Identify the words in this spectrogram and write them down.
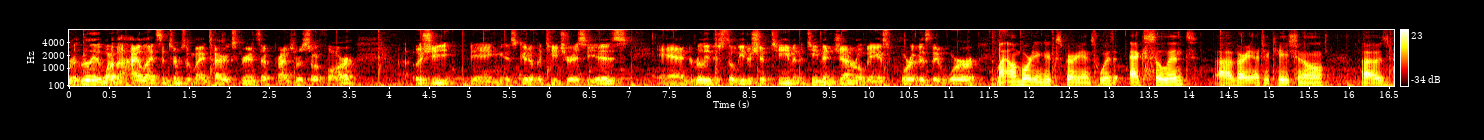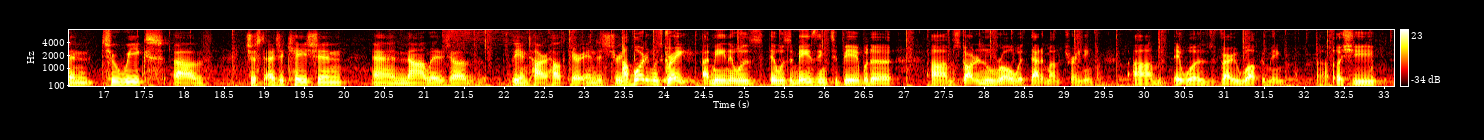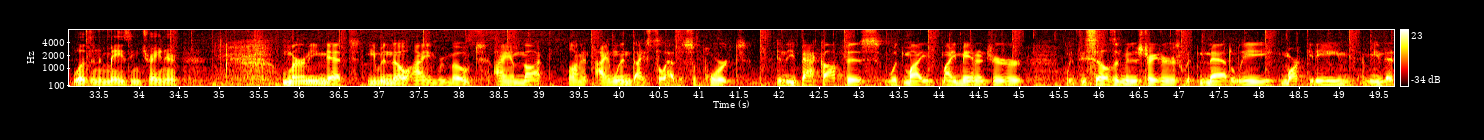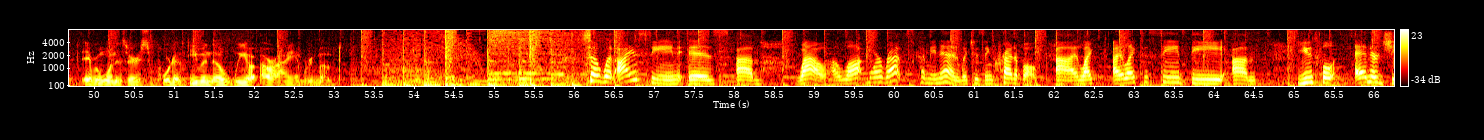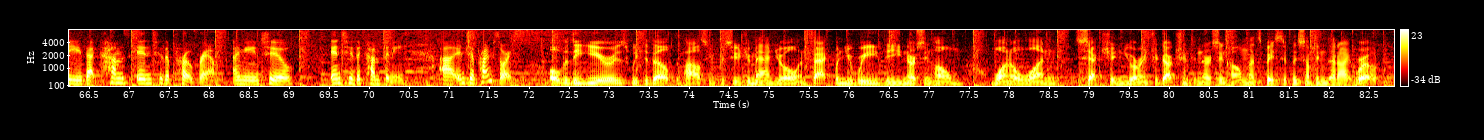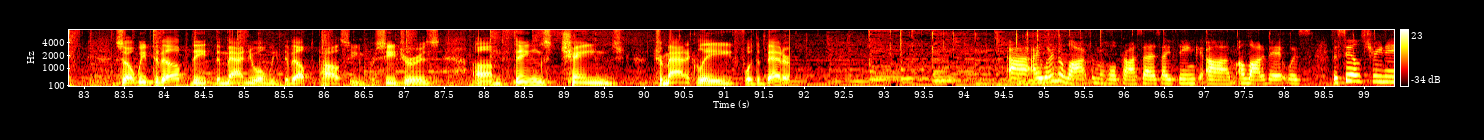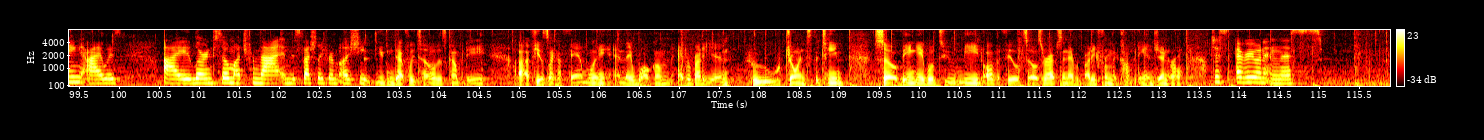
really one of the highlights in terms of my entire experience at Prime PrimeSource so far. Uh, Ushi being as good of a teacher as he is, and really just the leadership team and the team in general being as supportive as they were. My onboarding experience was excellent, uh, very educational. Uh, it's been two weeks of just education and knowledge of the entire healthcare industry. Onboarding was great. I mean, it was it was amazing to be able to um, start a new role with that amount of training. Um, it was very welcoming. Uh, Ushi was an amazing trainer. Learning that even though I am remote, I am not on an island. I still have the support in the back office with my, my manager, with the sales administrators, with Natalie, marketing. I mean, that everyone is very supportive, even though we are, or I am remote. So what I've seen is, um, wow, a lot more reps coming in, which is incredible. I like, I like to see the um, youthful energy that comes into the program. I mean, to into the company, uh, into PrimeSource. Over the years, we developed the policy and procedure manual. In fact, when you read the Nursing Home 101 section, Your Introduction to Nursing Home, that's basically something that I wrote. So we've developed the, the manual, we developed the policy and procedures. Um, things changed dramatically for the better. Uh, I learned a lot from the whole process. I think um, a lot of it was the sales training. I was I learned so much from that, and especially from Ushi. You can definitely tell this company uh, feels like a family, and they welcome everybody in who joins the team. So being able to meet all the field sales reps and everybody from the company in general. Just everyone in this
